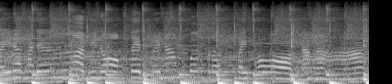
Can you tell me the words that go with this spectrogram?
ไปนะคะเด้อพี่น้องเต้นไปนั่งเบิ้งรถไปพอมนะคะ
